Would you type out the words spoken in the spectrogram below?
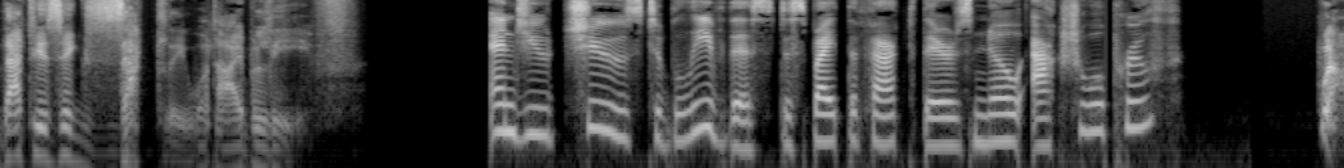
that is exactly what I believe. And you choose to believe this despite the fact there's no actual proof? Well,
